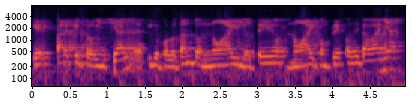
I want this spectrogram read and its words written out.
que es parque provincial, así que por lo tanto no hay loteos, no hay complejos de cabañas.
